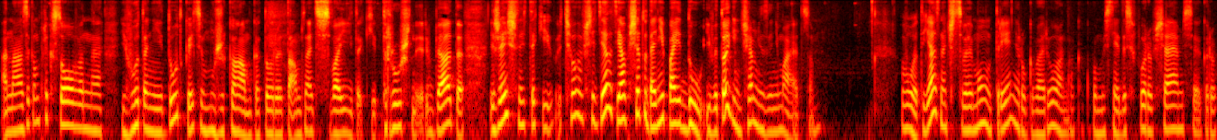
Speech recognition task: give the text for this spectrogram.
она закомплексованная, и вот они идут к этим мужикам, которые там, знаете, свои такие трушные ребята, и женщины такие, что вообще делать? Я вообще туда не пойду, и в итоге ничем не занимаются. Вот, я, значит, своему тренеру говорю, она как бы мы с ней до сих пор общаемся, я говорю,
